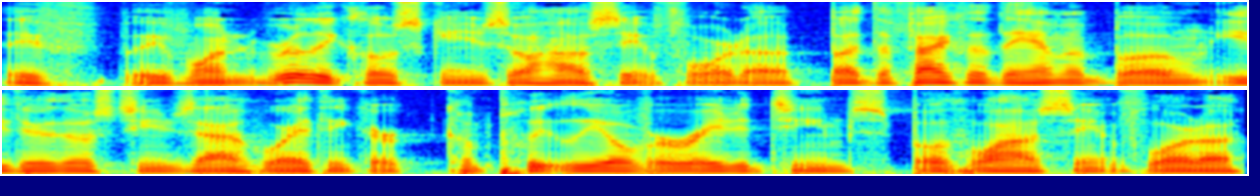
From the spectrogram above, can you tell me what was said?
They've they've won really close games, to Ohio State, and Florida. But the fact that they haven't blown either of those teams out, who I think are completely overrated teams, both Ohio State and Florida,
